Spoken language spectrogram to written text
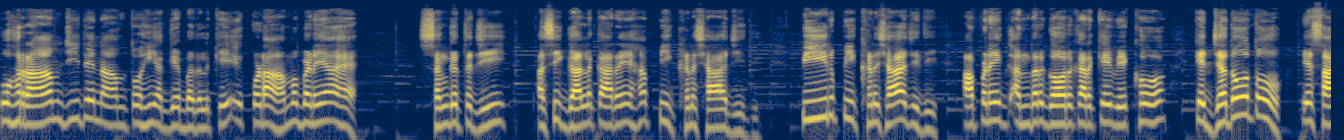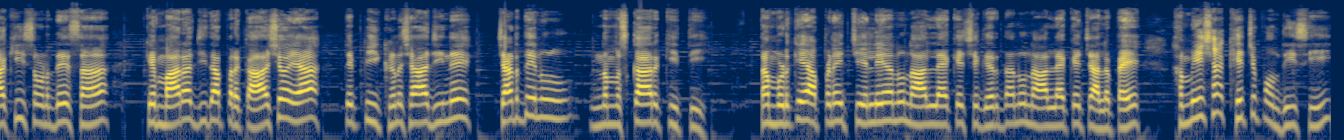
ਕੋਹਰਾਮ ਜੀ ਦੇ ਨਾਮ ਤੋਂ ਹੀ ਅੱਗੇ ਬਦਲ ਕੇ ਇਹ ਕੁੜਾਮ ਬਣਿਆ ਹੈ। ਸੰਗਤ ਜੀ, ਅਸੀਂ ਗੱਲ ਕਰ ਰਹੇ ਹਾਂ ਭੀਖਣ ਸ਼ਾਹ ਜੀ ਦੀ। ਪੀਰ ਭੀਖਣ ਸ਼ਾਹ ਜੀ ਦੀ। ਆਪਣੇ ਅੰਦਰ ਗੌਰ ਕਰਕੇ ਵੇਖੋ ਕਿ ਜਦੋਂ ਤੋਂ ਇਹ ਸਾਖੀ ਸੁਣਦੇ ਸਾਂ ਕਿ ਮਹਾਰਾਜ ਜੀ ਦਾ ਪ੍ਰਕਾਸ਼ ਹੋਇਆ ਤੇ ਭੀਖਣ ਸ਼ਾਹ ਜੀ ਨੇ ਚੜ੍ਹਦੇ ਨੂੰ ਨਮਸਕਾਰ ਕੀਤੀ। ਤਾਂ ਮੁੜ ਕੇ ਆਪਣੇ ਚੇਲਿਆਂ ਨੂੰ ਨਾਲ ਲੈ ਕੇ, ਸ਼ਾਗਿਰਦਾਂ ਨੂੰ ਨਾਲ ਲੈ ਕੇ ਚੱਲ ਪਏ। ਹਮੇਸ਼ਾ ਖਿੱਚ ਪਾਉਂਦੀ ਸੀ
